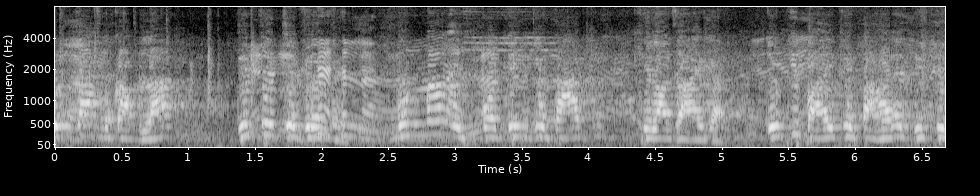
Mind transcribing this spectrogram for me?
उनका मुकाबला द्वितीय चक्र में। मुन्ना स्पोर्टिंग के साथ खेला जाएगा, जो कि बाई के सहारे द्वितीय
